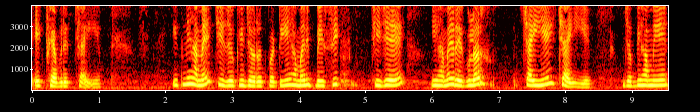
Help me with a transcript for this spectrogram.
एक फैब्रिक चाहिए। इतनी हमें चीज़ों की ज़रूरत पड़ती है। हमारी बेसिक चीज़ें, ये हमें रेगुलर चाहिए चाहिए। जब भी हमें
